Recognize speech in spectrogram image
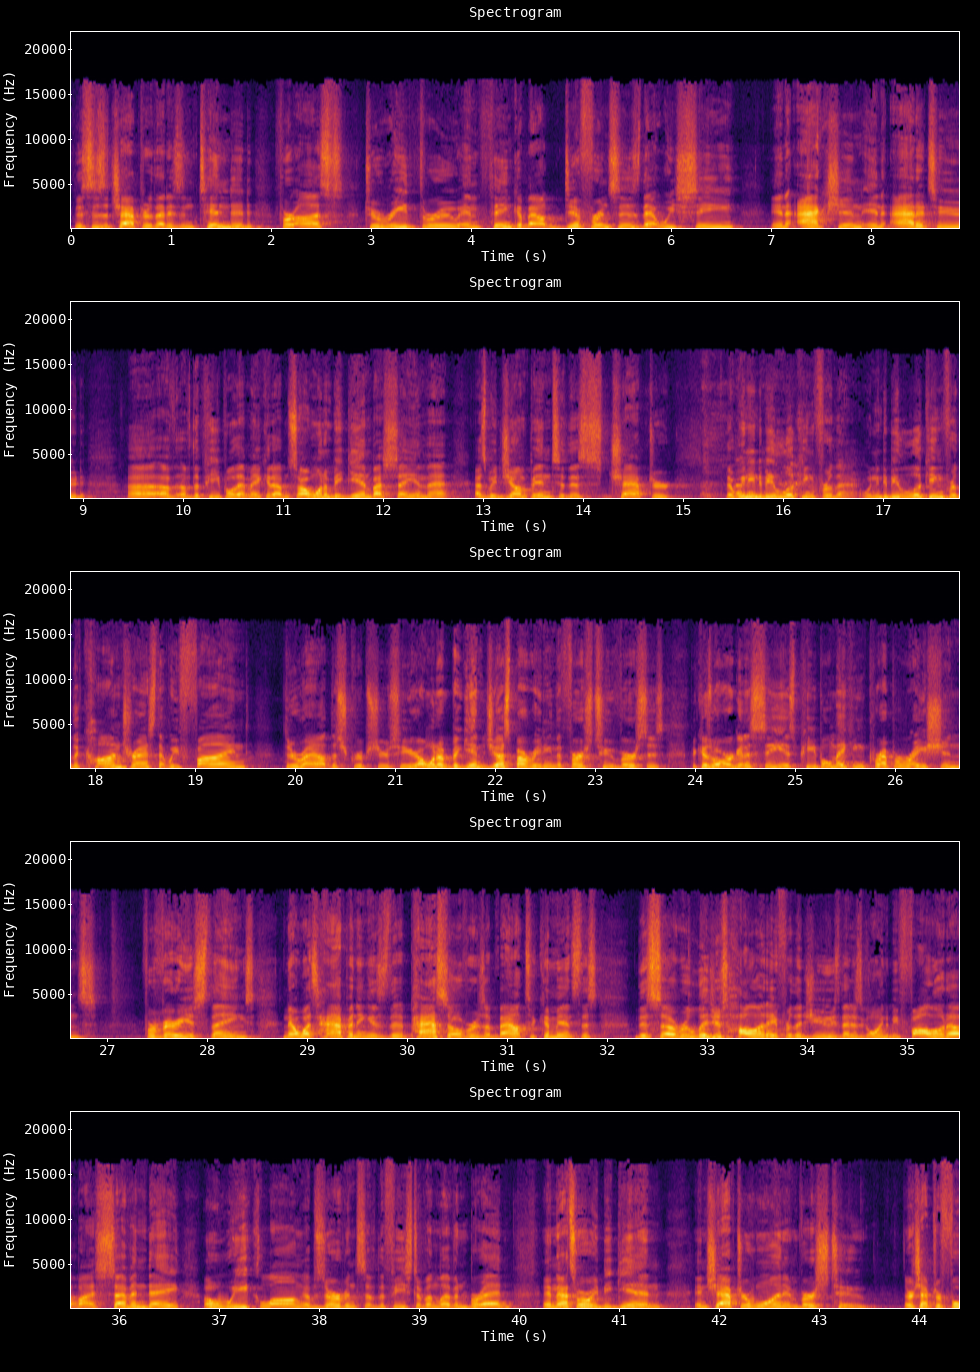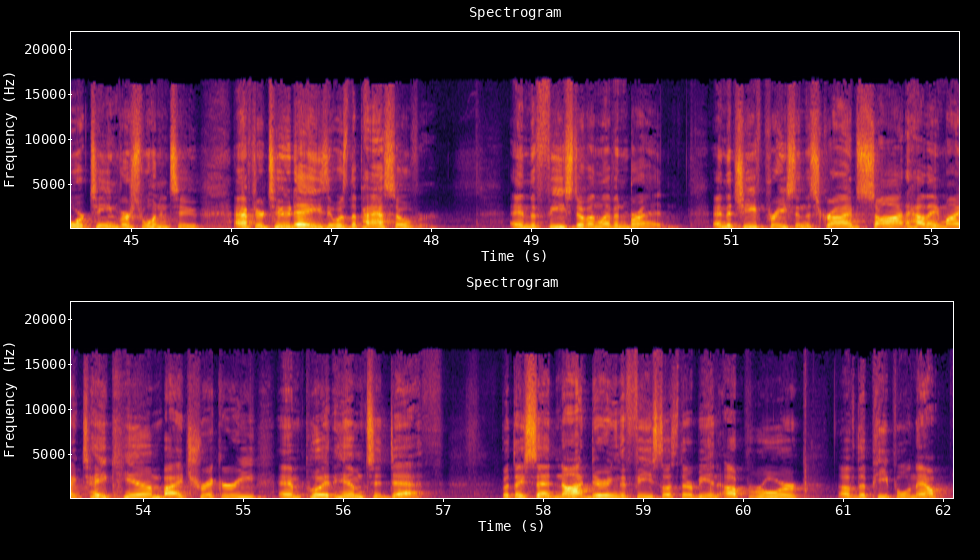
This is a chapter that is intended for us to read through and think about differences that we see in action, in attitude uh, of, of the people that make it up. And so I want to begin by saying that as we jump into this chapter, that we need to be looking for that. We need to be looking for the contrast that we find throughout the scriptures here. I want to begin just by reading the first two verses because what we're going to see is people making preparations for various things. Now, what's happening is the Passover is about to commence. This, this uh, religious holiday for the Jews that is going to be followed up by a seven day, a week long observance of the Feast of Unleavened Bread. And that's where we begin in chapter 1 and verse 2, or chapter 14, verse 1 and 2. After two days, it was the Passover and the feast of unleavened bread. And the chief priests and the scribes sought how they might take him by trickery and put him to death. But they said, Not during the feast, lest there be an uproar of the people. Now,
